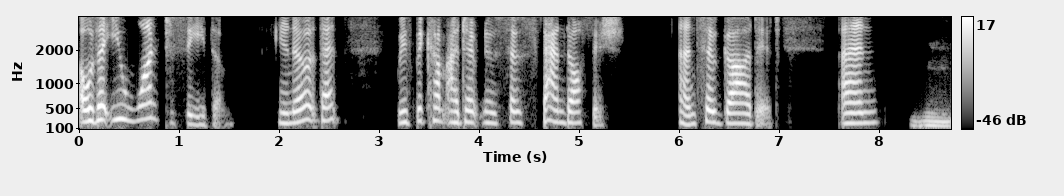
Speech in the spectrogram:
or that you want to see them. You know that we've become, I don't know, so standoffish and so guarded. And Mm-hmm.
